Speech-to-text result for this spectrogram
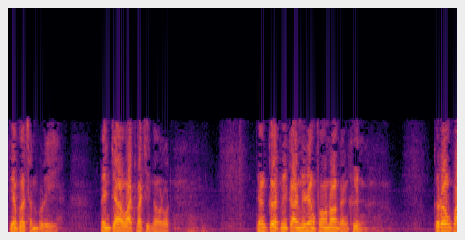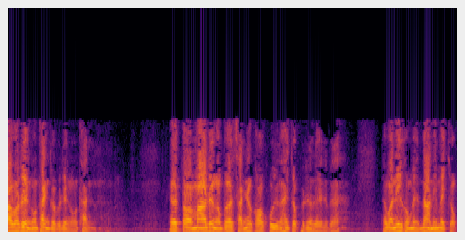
ที่อำเภอสันบุรี เป็นเจ้าวัดวัชิโนรสยังเกิดมีการมีเรื่องฟ้องร้องกันขึ้น ก็ลงความว่าเรื่องของท่านก็เป็นเรื่องของท่าน แล้วต่อมาเรื่องอำเภอสันก็ขอคุยกันให้จบเรื่องเลยนะแต่วันนี้คงไม่หน้านี้ไม่จบ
